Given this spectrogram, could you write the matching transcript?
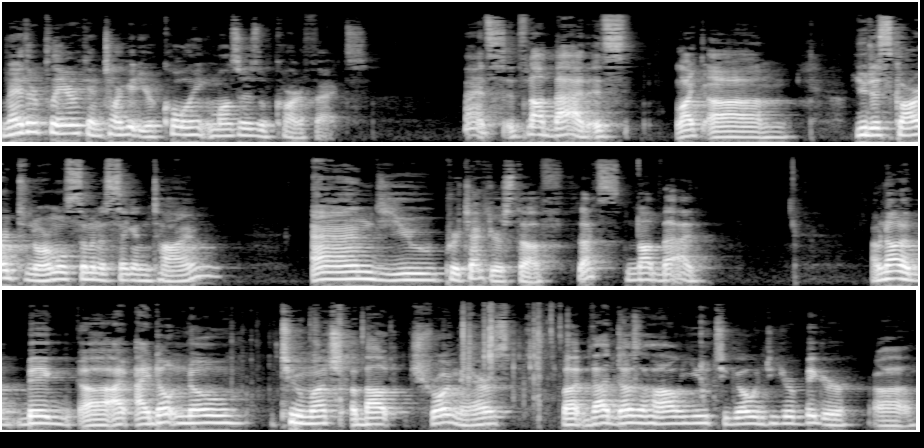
Neither player can target your co-link monsters with card effects. It's it's not bad. It's like um you discard to normal summon a second time and you protect your stuff. That's not bad. I'm not a big uh, I, I don't know too much about Troymares, but that does allow you to go into your bigger uh,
